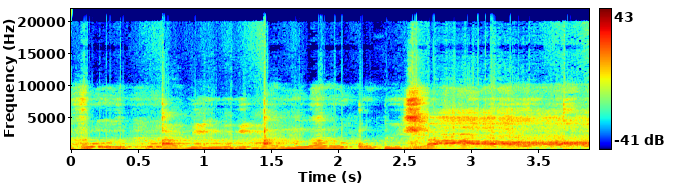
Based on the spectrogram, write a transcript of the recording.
উপর আমি আল্লাহর অভিশাপ।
